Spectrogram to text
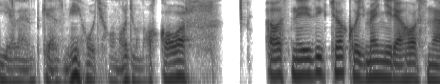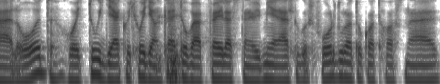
jelentkezni, hogyha nagyon akarsz. Azt nézik csak, hogy mennyire használod, hogy tudják, hogy hogyan kell tovább fejleszteni, hogy milyen átlagos fordulatokat használ,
